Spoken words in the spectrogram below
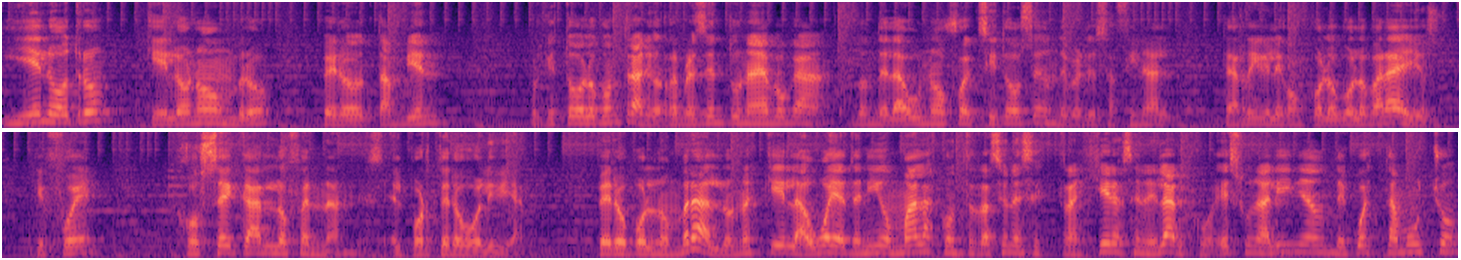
Y el otro, que lo nombro, pero también porque es todo lo contrario, representa una época donde la U no fue exitosa, donde perdió esa final terrible con Colo Colo para ellos, que fue José Carlos Fernández, el portero boliviano pero por nombrarlo, no es que la U haya tenido malas contrataciones extranjeras en el arco, es una línea donde cuesta mucho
